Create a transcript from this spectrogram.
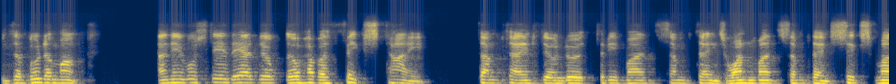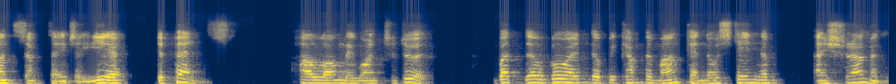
He's a Buddha monk. And he will stay there, they'll, they'll have a fixed time. Sometimes they'll do it three months, sometimes one month, sometimes six months, sometimes a year. Depends how long they want to do it. But they'll go in, they'll become the monk, and they'll stay in the ashram and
